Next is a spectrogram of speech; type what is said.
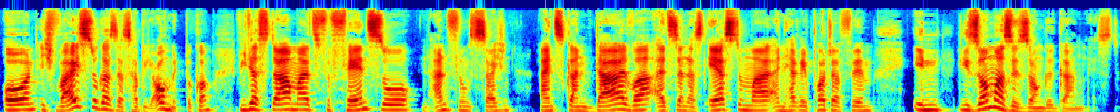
Und ich weiß sogar, das habe ich auch mitbekommen, wie das damals für Fans so, in Anführungszeichen, ein Skandal war, als dann das erste Mal ein Harry Potter-Film in die Sommersaison gegangen ist.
